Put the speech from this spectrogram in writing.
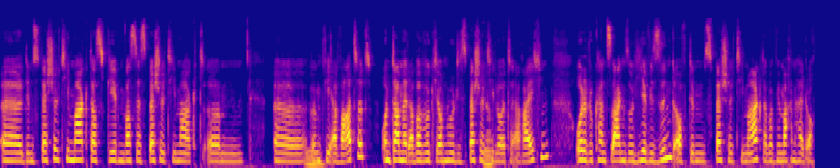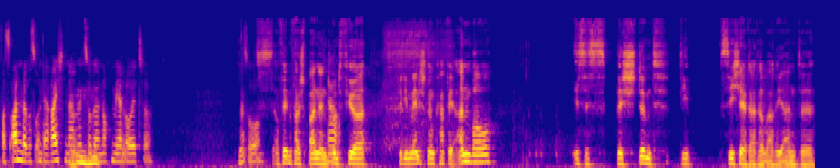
äh, dem Specialty-Markt das geben, was der Specialty-Markt ähm, äh, irgendwie erwartet und damit aber wirklich auch nur die Specialty-Leute erreichen. Oder du kannst sagen, so hier, wir sind auf dem Specialty-Markt, aber wir machen halt auch was anderes und erreichen damit sogar noch mehr Leute. Ja, So. Das ist auf jeden Fall spannend. Ja. Und für, für die Menschen im Kaffeeanbau ist es bestimmt die sicherere Variante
